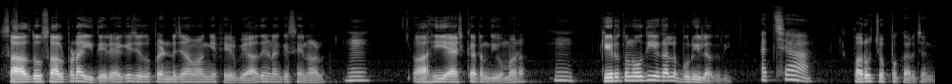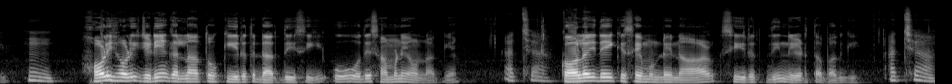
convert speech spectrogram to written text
ਸਾਲ ਦੋ ਸਾਲ ਪੜ੍ਹਾਈ ਦੇ ਰਹਿ ਗਏ ਜਦੋਂ ਪਿੰਡ ਜਾਵਾਂਗੇ ਫਿਰ ਵਿਆਹ ਦੇਣਾ ਕਿਸੇ ਨਾਲ। ਹੂੰ। ਆਹੀ ਐਸ਼ ਕਰਨ ਦੀ ਉਮਰ। ਹੂੰ। ਕਿਰਤ ਨੂੰ ਉਹਦੀ ਇਹ ਗੱਲ ਬੁਰੀ ਲੱਗਦੀ। ਅੱਛਾ। ਪਰ ਉਹ ਚੁੱਪ ਕਰ ਜਾਂਦੀ। ਹੂੰ। ਹੌਲੀ ਹੌਲੀ ਜਿਹੜੀਆਂ ਗੱਲਾਂ ਤੋਂ ਕੀਰਤ ਡਰਦੀ ਸੀ ਉਹ ਉਹਦੇ ਸਾਹਮਣੇ ਆਉਣ ਲੱਗ ਗਈਆਂ। ਅੱਛਾ। ਕਾਲਜ ਦੇ ਕਿਸੇ ਮੁੰਡੇ ਨਾਲ ਸੀਰਤ ਦੀ ਨੇੜਤਾ ਵੱਧ ਗਈ। ਅੱਛਾ।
